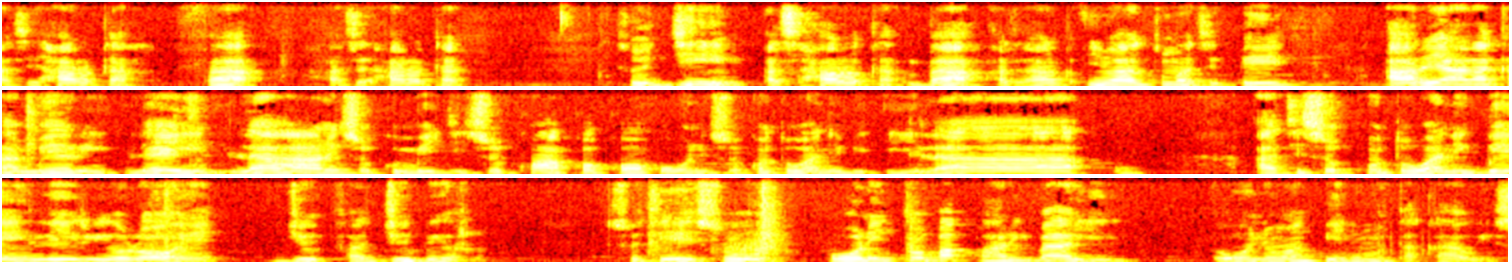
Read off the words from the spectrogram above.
àti hárákà fa àti hárákà so jim àti hárákà ba àti hárákà ìyẹn wá túmọ̀ sí pé a rí hárákà mẹ́rin lẹ́yìn láàárín sùkún méjì. Sùkún àkọ́kọ́ òun ni sùkún tó wà níbi ìláhù àti sùkún tó wà nígbẹ̀yìn lérí rọ́ yẹn fajubir so ti so orin tó bá parí báyìí òun ni wọ́n ń pè ní mutakawis.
